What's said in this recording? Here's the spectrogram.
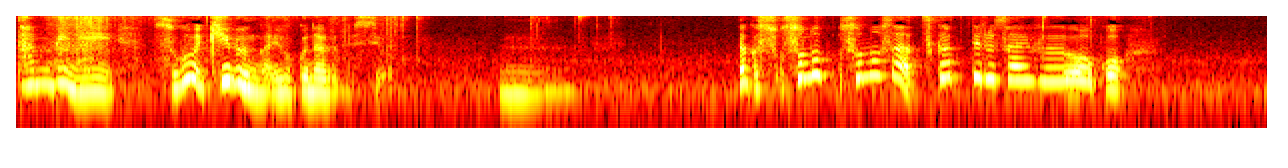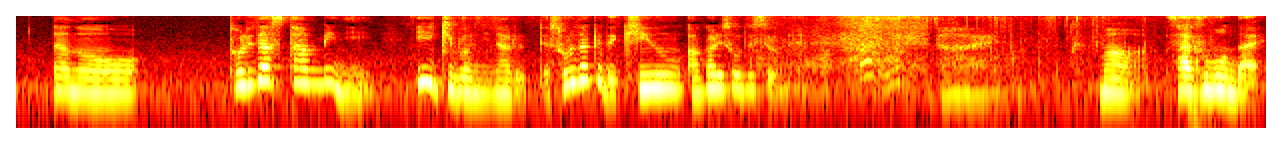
たんびにすごい気分が良くなるんですよ。うん。なんかそのそのさ使ってる財布をこうあの取り出すたんびにいい気分になるってそれだけで金運上がりそうですよね。まあ財布問題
